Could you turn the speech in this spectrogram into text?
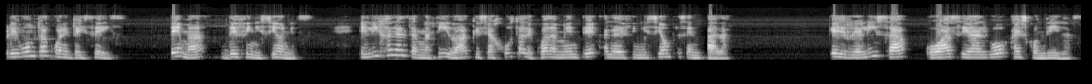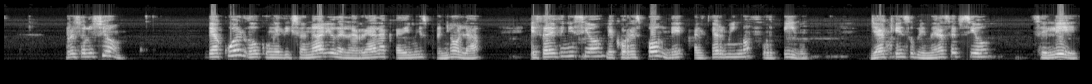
Pregunta 46. Tema definiciones. Elija la alternativa que se ajusta adecuadamente a la definición presentada. Que realiza o hace algo a escondidas. Resolución. De acuerdo con el diccionario de la Real Academia Española, esta definición le corresponde al término furtivo, ya que en su primera acepción se lee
